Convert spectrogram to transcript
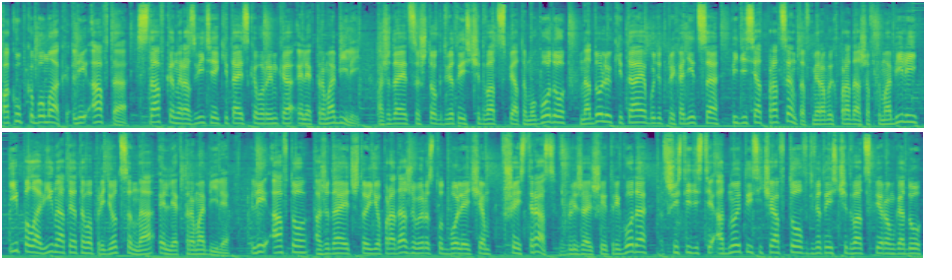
Покупка бумаг Ли Авто – ставка на развитие китайского рынка электромобилей. Ожидается, что к 2025 году на долю Китая будет приходиться 50% мировых продаж автомобилей, и половина от этого придется на электромобили. Ли Авто ожидает, что ее продажи вырастут более чем в 6 раз в ближайшие три года с 61 тысячи авто в 2021 году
